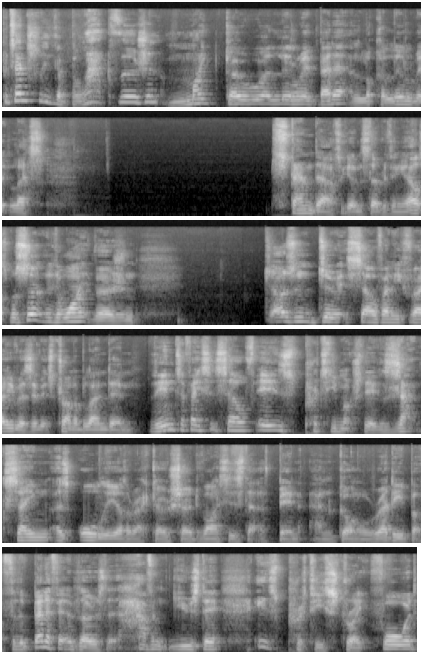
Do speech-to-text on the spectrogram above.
Potentially the black version might go a little bit better and look a little bit less stand out against everything else, but certainly the white version doesn't do itself any favours if it's trying to blend in. The interface itself is pretty much the exact same as all the other Echo Show devices that have been and gone already, but for the benefit of those that haven't used it, it's pretty straightforward.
